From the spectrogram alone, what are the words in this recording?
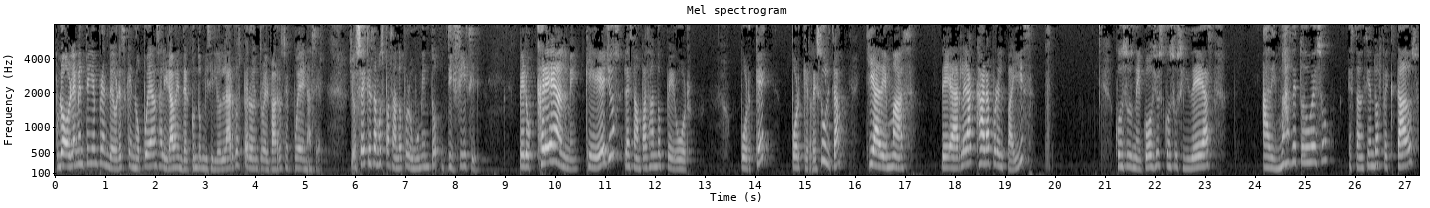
Probablemente hay emprendedores que no puedan salir a vender con domicilios largos, pero dentro del barrio se pueden hacer. Yo sé que estamos pasando por un momento difícil, pero créanme que ellos la están pasando peor. ¿Por qué? Porque resulta que además de darle la cara por el país, con sus negocios, con sus ideas. Además de todo eso, están siendo afectados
